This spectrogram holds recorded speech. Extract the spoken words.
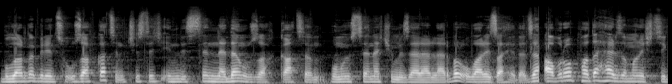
Bunlardan birincisi uzaq qaçın, ikincisi ki, indi sizə nədən uzaq qaçın, bunun sizə nə kimi zərərləri var, onları izah edəcəm. Avropada hər zaman işçi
